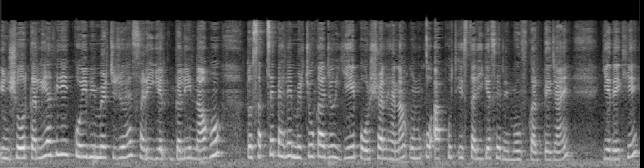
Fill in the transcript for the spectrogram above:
इंश्योर कर लिया थी कि कोई भी मिर्च जो है सड़ी गली ना हो। तो सबसे पहले मिर्चों का जो ये पोर्शन है ना, उनको आप कुछ इस तरीके से रिमूव करते जाएँ। ये देखिए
